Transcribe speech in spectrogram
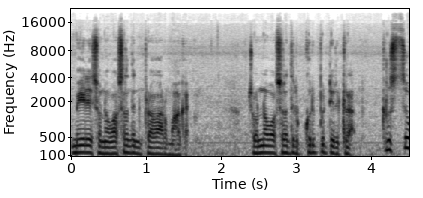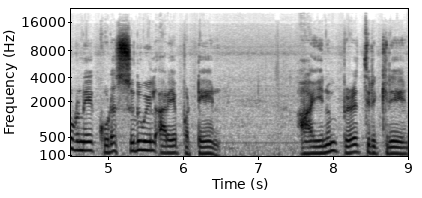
மேலே சொன்ன வசனத்தின் பிரகாரமாக சொன்ன வசனத்தில் குறிப்பிட்டிருக்கிறார் கிறிஸ்துவுடனே கூட சிலுவையில் அறையப்பட்டேன். ஆயினும் பிழைத்திருக்கிறேன்.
